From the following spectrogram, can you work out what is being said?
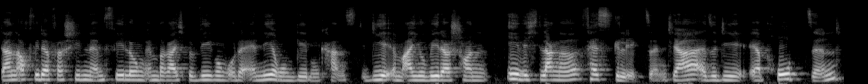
dann auch wieder verschiedene Empfehlungen im Bereich Bewegung oder Ernährung geben kannst, die im Ayurveda schon ewig lange festgelegt sind, ja, also die erprobt sind,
